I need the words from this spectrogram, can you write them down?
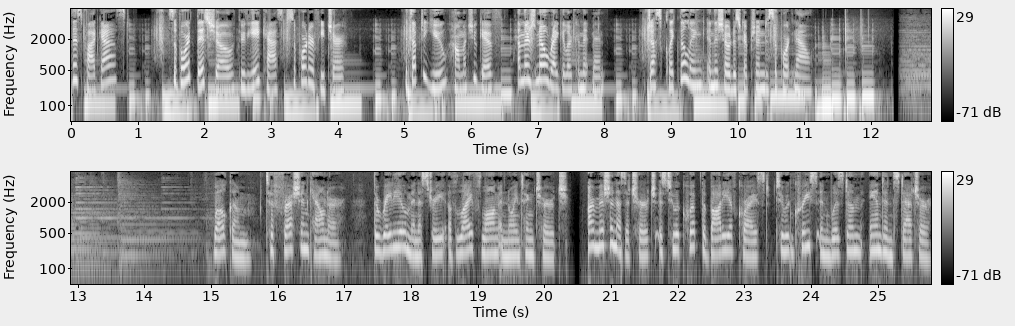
this podcast? Support this show through the ACAST supporter feature. It's up to you how much you give, and there's no regular commitment. Just click the link in the show description to support now. Welcome to Fresh Encounter, the radio ministry of Lifelong Anointing Church. Our mission as a church is to equip the body of Christ to increase in wisdom and in stature,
